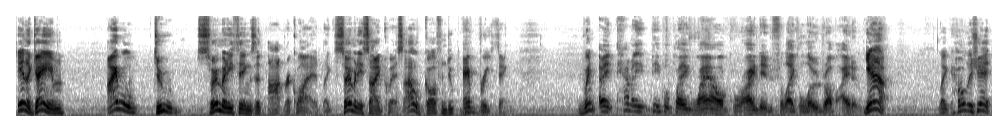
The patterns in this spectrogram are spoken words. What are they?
in a game, I will do so many things that aren't required, like so many side quests. I'll go off and do everything. When I mean, how many people playing WoW grinded for like low drop items? Yeah. Like, holy shit.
